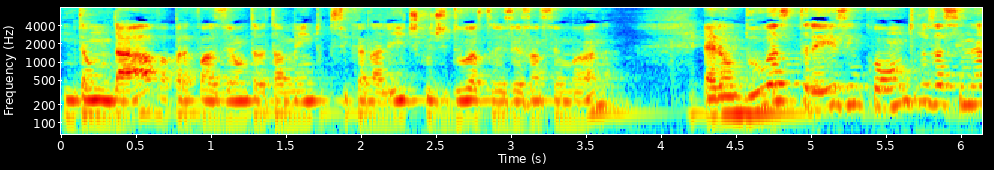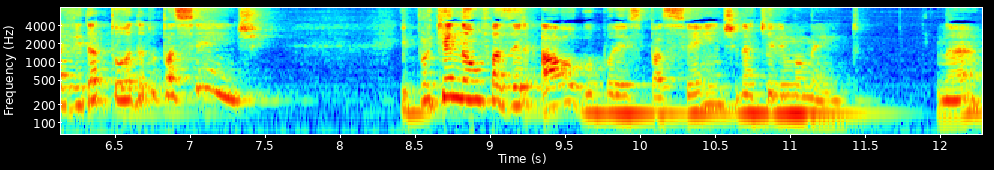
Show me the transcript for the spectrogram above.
Então dava para fazer um tratamento psicanalítico de duas, três vezes na semana. Eram duas, três encontros assim na vida toda do paciente. E por que não fazer algo por esse paciente naquele momento, né?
